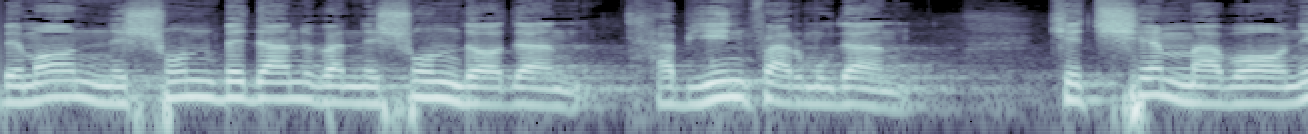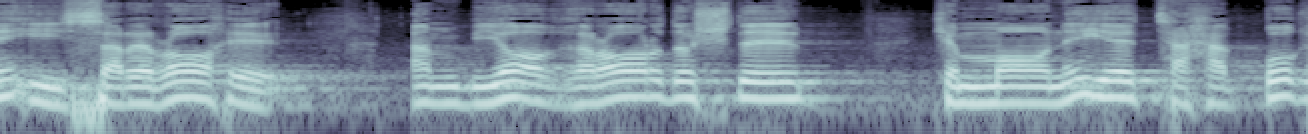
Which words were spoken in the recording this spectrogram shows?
به ما نشون بدن و نشون دادن تبیین فرمودن که چه موانعی سر راه انبیا قرار داشته که مانع تحقق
